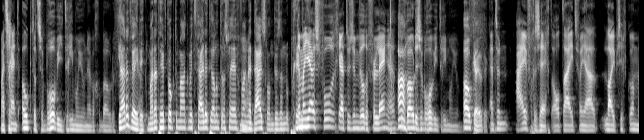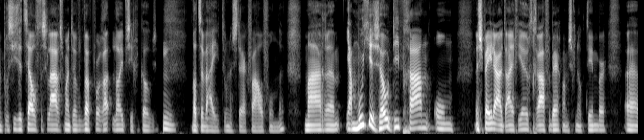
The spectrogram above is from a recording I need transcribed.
Maar het schijnt ook dat ze Bobby 3 miljoen hebben geboden. Ja, dat weet ik. Maar dat heeft ook te maken met het feit dat hij al een transfer heeft gemaakt naar Duitsland. Dus dan op een Nee, gegeven maar juist vorig jaar toen ze hem wilden verlengen, toen Ah. boden ze Bobby 3 miljoen. Oh, Oké, oké. En toen, hij heeft gezegd altijd van ja, Leipzig kwam met precies hetzelfde salaris, maar toen heb ik wel voor Leipzig gekozen. Hmm. Wat wij toen een sterk verhaal vonden. Maar ehm, ja, moet je zo diep gaan om een speler uit eigen jeugd, Gravenberg, maar misschien ook Timber, eh,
